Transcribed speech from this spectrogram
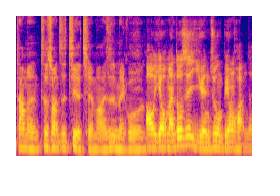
他们这算是借钱吗？还是美国？哦。有蛮多是援助不用还的，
